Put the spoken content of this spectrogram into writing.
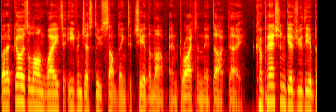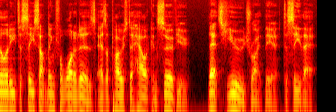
but it goes a long way to even just do something to cheer them up and brighten their dark day. Compassion gives you the ability to see something for what it is as opposed to how it can serve you. That's huge right there, to see that.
